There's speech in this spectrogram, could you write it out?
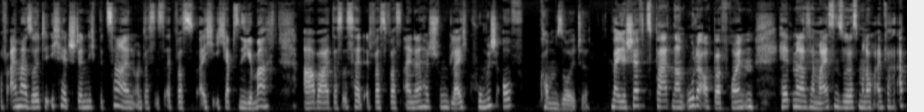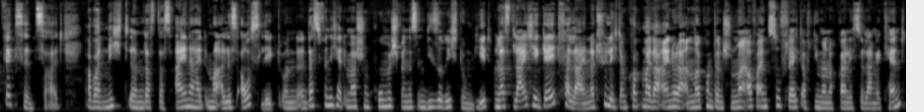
Auf einmal sollte ich halt ständig bezahlen und das ist etwas, ich, ich habe es nie gemacht, aber das ist halt etwas, was einer halt schon gleich komisch aufkommen sollte bei Geschäftspartnern oder auch bei Freunden hält man das ja meistens so, dass man auch einfach abwechselnd zahlt, aber nicht, ähm, dass das eine halt immer alles auslegt. Und äh, das finde ich halt immer schon komisch, wenn es in diese Richtung geht. Und das gleiche Geld verleihen, natürlich, dann kommt mal der eine oder andere, kommt dann schon mal auf einen zu, vielleicht auf die man noch gar nicht so lange kennt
